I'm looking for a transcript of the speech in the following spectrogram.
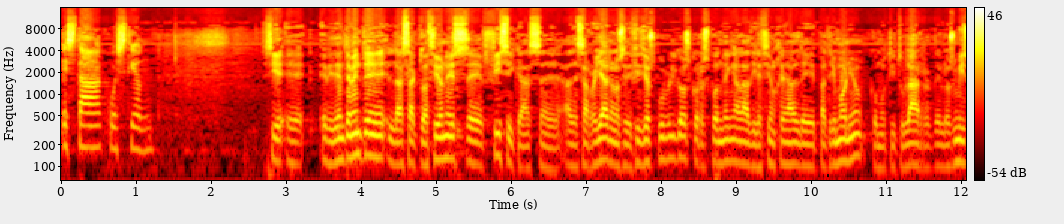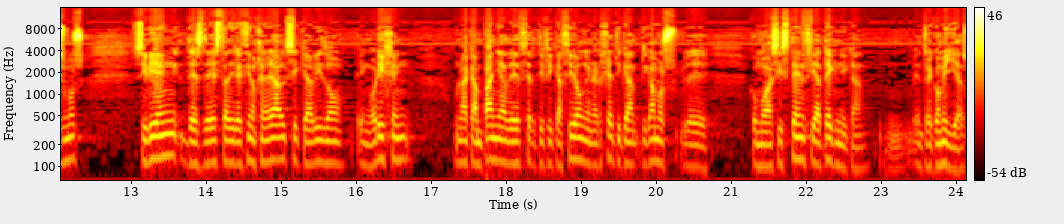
esta cuestión. Sí, eh, evidentemente las actuaciones físicas a desarrollar en los edificios públicos corresponden a la Dirección General de Patrimonio como titular de los mismos si bien desde esta Dirección General sí que ha habido en origen una campaña de certificación energética, digamos, como asistencia técnica, entre comillas.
